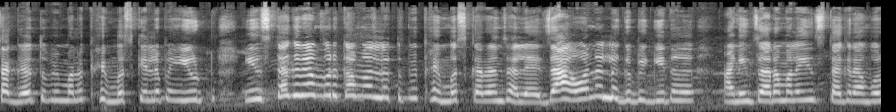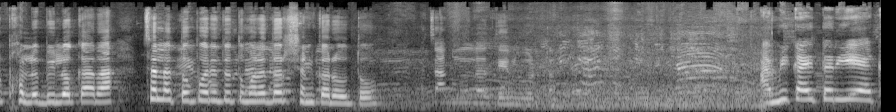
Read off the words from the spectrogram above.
सगळं तुम्ही मला फेमस केलं पण यूट्यू इंस्टाग्रामवर का मला तुम्ही फेमस करा झाले? जावा ना लगबिगीनं आणि जरा मला इंस्टाग्रामवर फॉलो बिलो करा. चला तोपर्यंत तुम्हाला दर्शन करवतो. चांगलं तीन आम्ही काहीतरी एक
